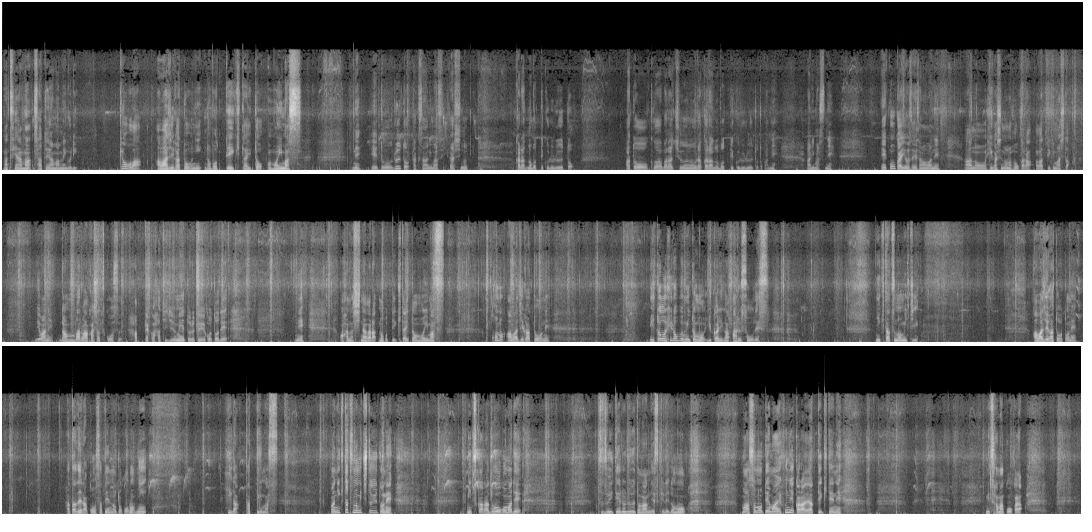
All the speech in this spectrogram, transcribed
松山里山巡り。今日は淡路ヶ島に登っていきたいと思います。ねえーとルートたくさんあります。東のから登ってくるルート。あと桑原中の裏から登ってくるルートとかねありますね。え今回妖精さんはねあの東野の方から上がってきました。ではね頑張る赤シャツコース 880m ということでねお話ししながら登っていきたいと思います。この淡路ヶ島ね伊藤博文ともゆかりがあるそうです。二北つの道。淡路ヶ島とね旗寺交差点のところに火が立っています、まあ、二北つの道というとね三つから道後まで続いているルートなんですけれどもまあその手前船からやってきてね。三津浜港から。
